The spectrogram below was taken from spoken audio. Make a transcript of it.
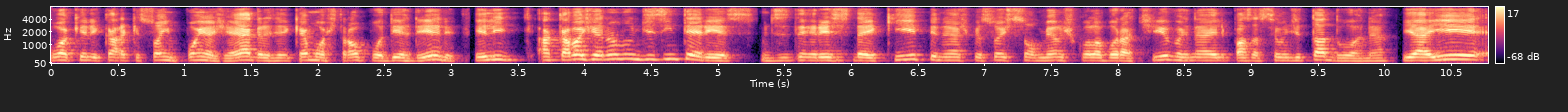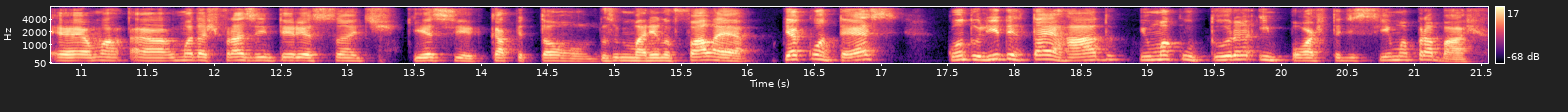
for aquele cara que só impõe as regras, ele quer mostrar o poder dele, ele acaba gerando um desinteresse, um desinteresse da equipe, né? As pessoas são menos colaborativas, né? Ele passa a ser um ditador, né? E aí é uma, é uma das frases interessantes que esse capitão do submarino fala é: o que acontece quando o líder está errado e uma cultura imposta de cima para baixo.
